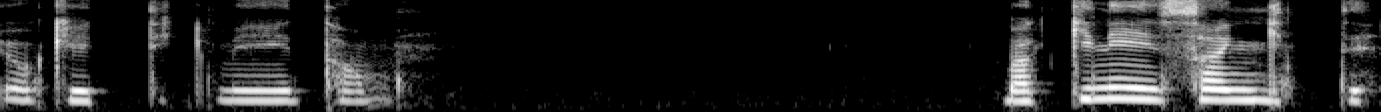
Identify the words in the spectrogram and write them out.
yok ettik mi? Tamam. Bak yine insan gitti.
